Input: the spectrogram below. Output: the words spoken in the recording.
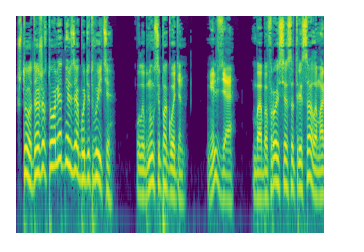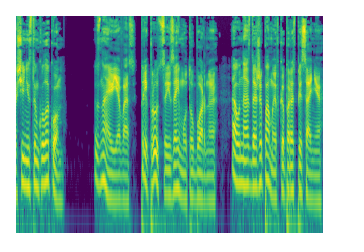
«Что, даже в туалет нельзя будет выйти?» Улыбнулся Погодин. «Нельзя». Баба Фрося сотрясала морщинистым кулаком. «Знаю я вас. Припрутся и займут уборную. А у нас даже помывка по расписанию.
